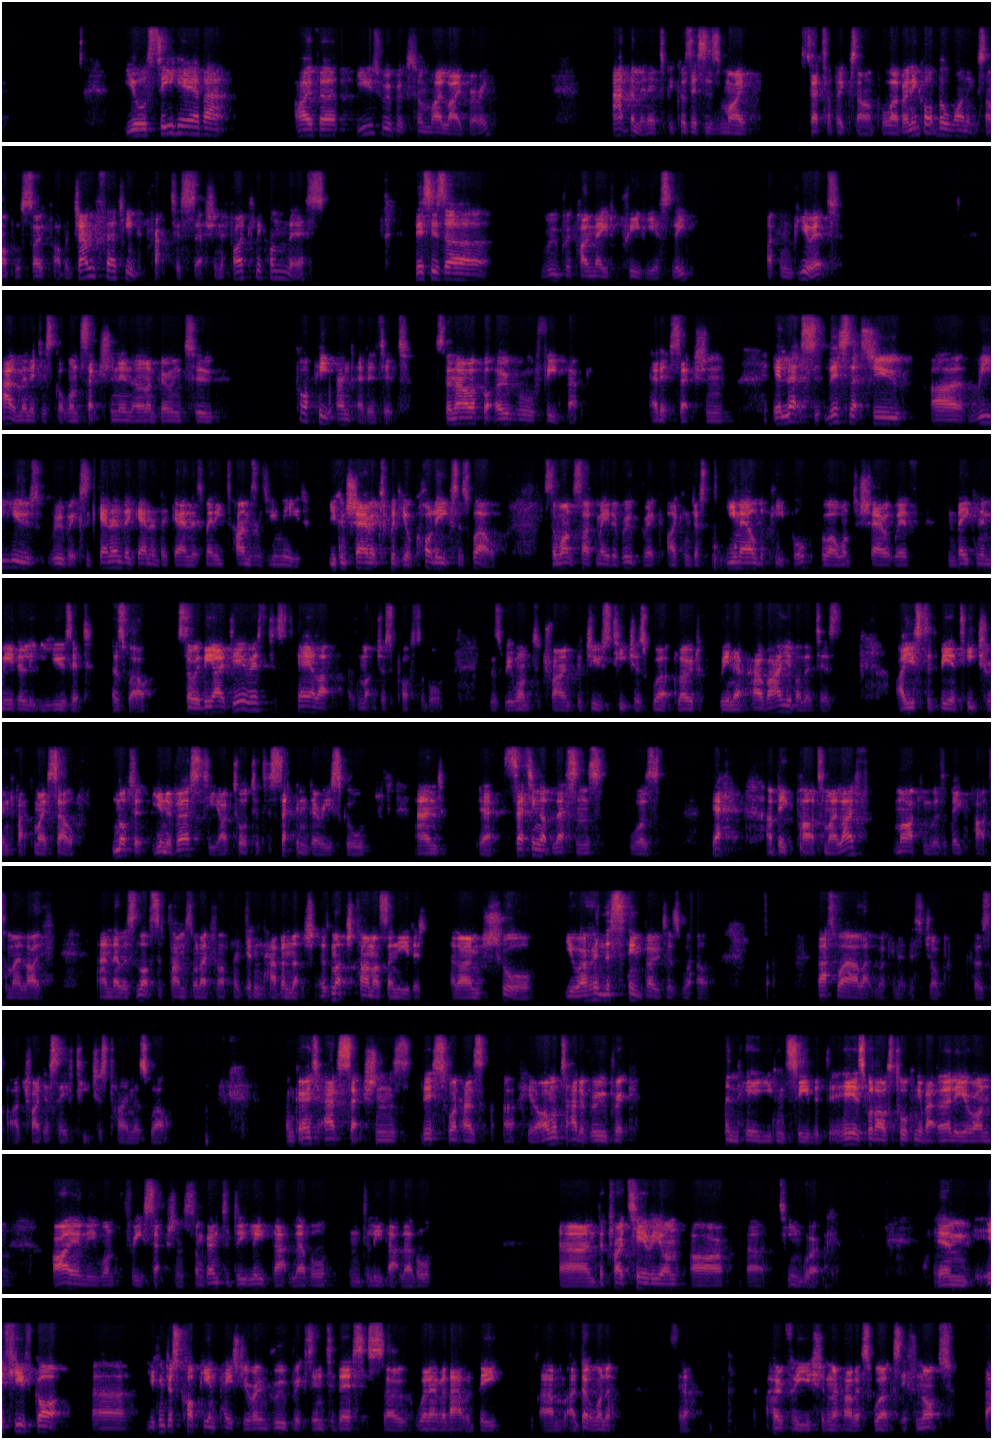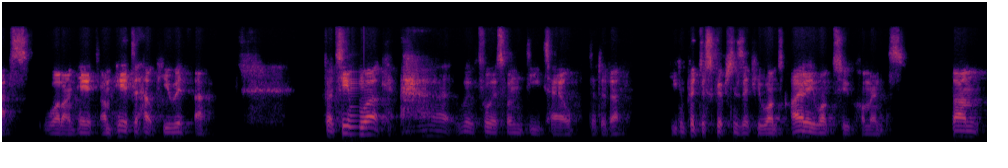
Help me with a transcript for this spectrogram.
You'll see here that either use rubrics from my library at the minute, because this is my setup example. I've only got the one example so far, the Jan 13th practice session. If I click on this, this is a rubric I made previously. I can view it. At the minute, it's got one section in and I'm going to copy and edit it. So now I've got overall feedback, edit section. It lets This lets you uh, reuse rubrics again and again and again as many times as you need. You can share it with your colleagues as well. So once I've made a rubric, I can just email the people who I want to share it with, and they can immediately use it as well. So the idea is to scale up as much as possible because we want to try and reduce teachers' workload. We know how valuable it is. I used to be a teacher, in fact, myself, not at university. I taught at a secondary school. And yeah, setting up lessons was, yeah, a big part of my life. Marking was a big part of my life. And there was lots of times when I felt I didn't have enough, as much time as I needed. And I'm sure you are in the same boat as well. So that's why I like working at this job, because I try to save teachers time as well. I'm going to add sections. This one has, uh, you know, I want to add a rubric. And here you can see that here's what I was talking about earlier on. I only want three sections. So I'm going to delete that level and delete that level. And the criterion are uh, teamwork. Um, if you've got, uh, you can just copy and paste your own rubrics into this. So whatever that would be. Um, I don't want to, you know, hopefully you should know how this works. If not, that's what I'm here. I'm here to help you with that. For teamwork, we'll call this one detail. Da, da, da. You can put descriptions if you want. I only want two comments. Done.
